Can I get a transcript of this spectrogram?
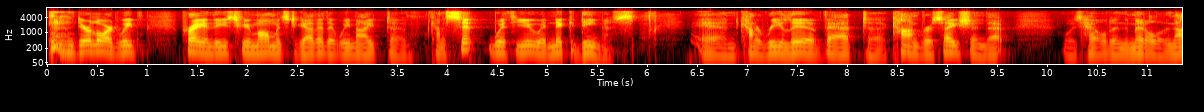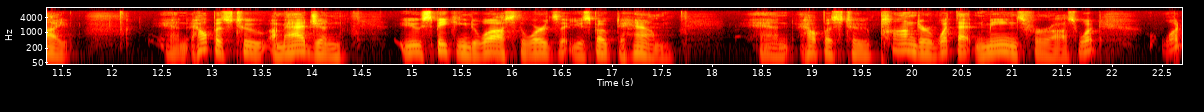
Dear Lord, we pray in these few moments together that we might uh, kind of sit with you and Nicodemus and kind of relive that uh, conversation that was held in the middle of the night. And help us to imagine you speaking to us the words that you spoke to him. And help us to ponder what that means for us. What, what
